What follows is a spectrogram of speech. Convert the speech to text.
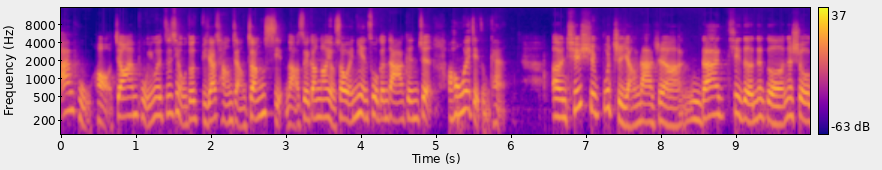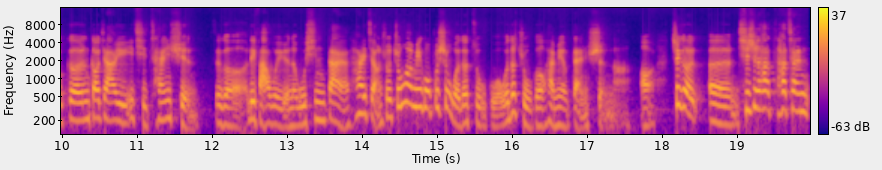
安普哈，焦安普，因为之前我都比较常讲彰显呐，所以刚刚有稍微念错，跟大家更正。好，红慧姐怎么看？嗯，其实不止杨大正啊，你大家记得那个那时候跟高嘉瑜一起参选。这个立法委员的吴兴代啊，他还讲说中华民国不是我的祖国，我的祖国还没有诞生呐。哦，这个呃，其实他他参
